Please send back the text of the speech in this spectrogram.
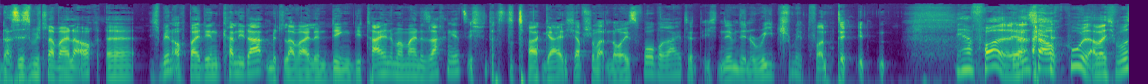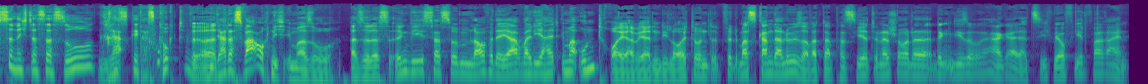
Das ist mittlerweile auch, äh, ich bin auch bei den Kandidaten mittlerweile ein Ding. Die teilen immer meine Sachen jetzt. Ich finde das total geil. Ich habe schon was Neues vorbereitet. Ich nehme den Reach mit von denen. Ja, voll. Ja. Das ist ja auch cool. Aber ich wusste nicht, dass das so krass ja, geguckt guckt, wird. Ja, das war auch nicht immer so. Also das irgendwie ist das so im Laufe der Jahre, weil die halt immer untreuer werden, die Leute. Und es wird immer skandalöser, was da passiert in der Show. Da denken die so, ja geil, da ziehe ich mir auf jeden Fall rein.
